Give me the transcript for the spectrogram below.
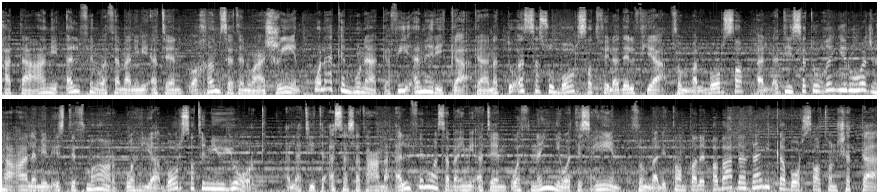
حتى عام 1825 ولكن هناك في أمريكا كانت تؤسس بورصة فيلادلفيا ثم البورصة التي ستغير وجه عالم الاستثمار وهي بورصة نيويورك التي تأسست عام 1792 ثم لتنطلق بعد ذلك بورصات شتى.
